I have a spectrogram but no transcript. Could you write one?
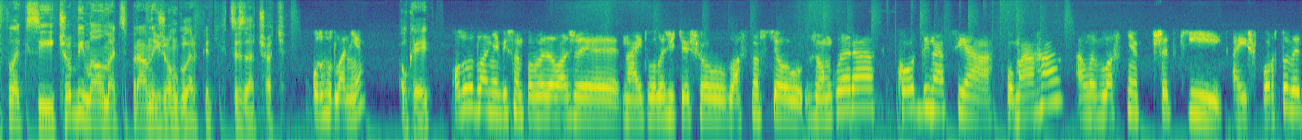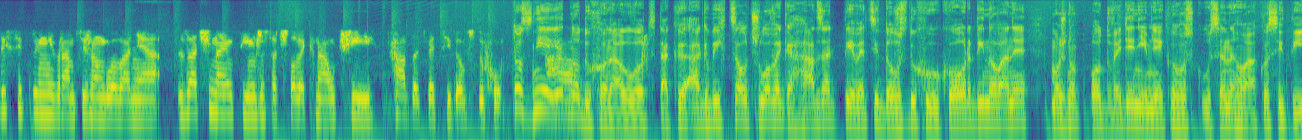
reflexy. Čo by mal mať správny žonglér, keď chce začať? Odhodlanie. OK. Odhodlanie by som povedala, že je najdôležitejšou vlastnosťou žonglera. Koordinácia pomáha, ale vlastne všetky aj športové disciplíny v rámci žonglovania začínajú tým, že sa človek naučí hádzať veci do vzduchu. To znie A- jednoducho na úvod, tak ak by chcel človek hádzať tie veci do vzduchu koordinovane, možno pod vedením niekoho skúseného ako si ty,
